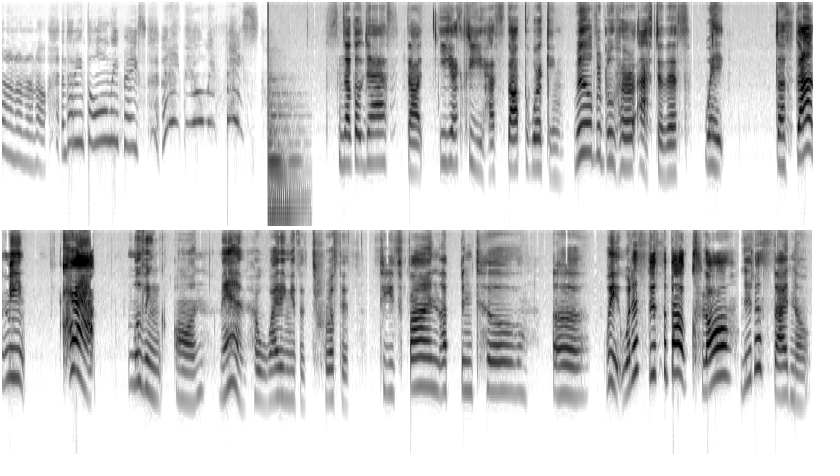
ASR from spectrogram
no, no, no, no. And that ain't the only face. It ain't the only face. Snugglejass.exe has stopped working. We'll reboot her after this. Wait, does that mean crap? Moving on. Man, her writing is atrocious. She's fine up until uh Wait, what is this about Klaw? Little side note,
